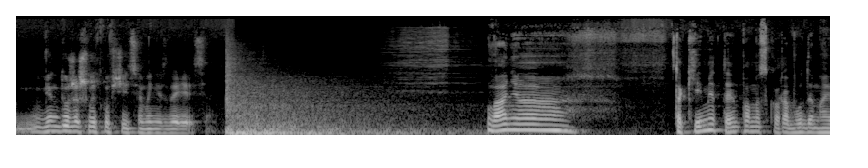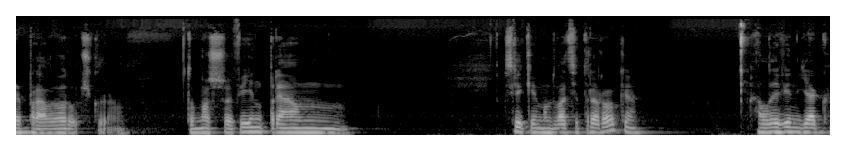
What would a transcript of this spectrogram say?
він дуже швидко вчиться, мені здається. Ваня такими темпами скоро буде моєю правою ручкою. Тому що він прям. Скільки йому 23 роки, але він як,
